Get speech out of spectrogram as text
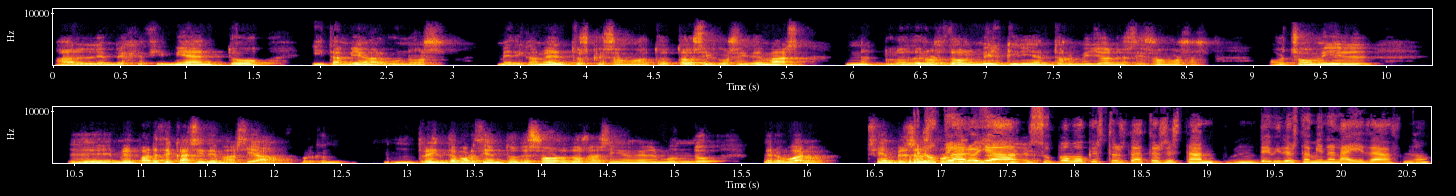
al envejecimiento y también algunos medicamentos que son autotóxicos y demás, lo de los 2.500 millones y somos 8.000 eh, me parece casi demasiado, porque un 30% de sordos así en el mundo, pero bueno, Siempre bueno, claro, ya que... supongo que estos datos están debidos también a la edad, ¿no?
